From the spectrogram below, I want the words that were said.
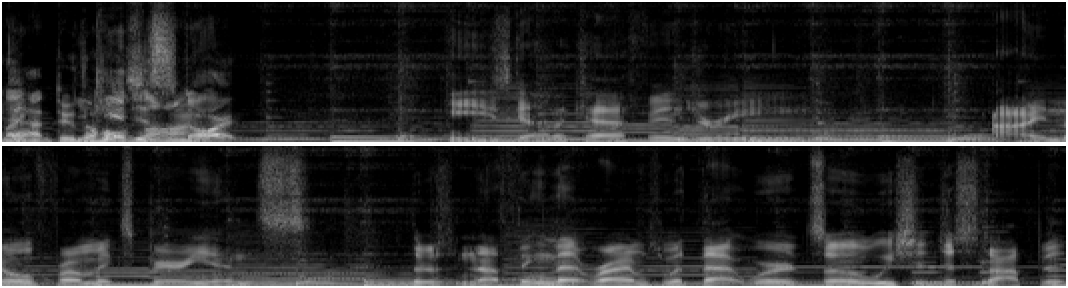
Yeah, do the you whole can't just start. He's got a calf injury. I know from experience. There's nothing that rhymes with that word, so we should just stop it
